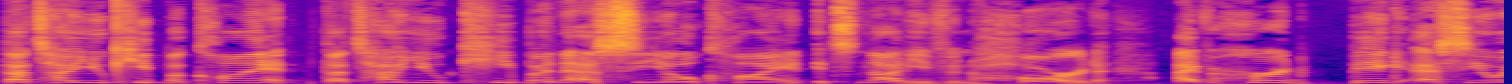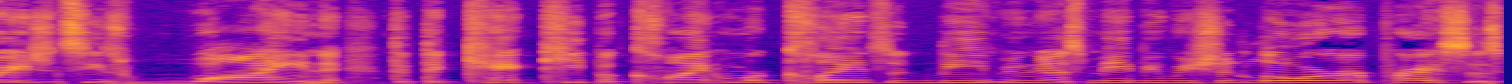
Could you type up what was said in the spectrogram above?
That's how you keep a client. That's how you keep an SEO client. It's not even hard. I've heard big SEO agencies whine that they can't keep a client. or clients are leaving us. Maybe we should lower our prices.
